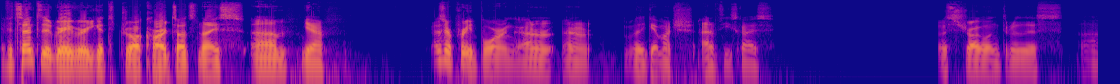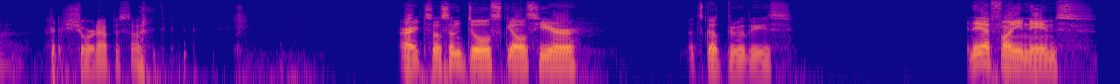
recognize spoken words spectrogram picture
If it's sent to the graveyard, you get to draw a card, so it's nice. Um, yeah, these guys are pretty boring. I don't, I don't really get much out of these guys. I was struggling through this uh, short episode. All right, so some duel skills here. Let's go through these. And they have funny names.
